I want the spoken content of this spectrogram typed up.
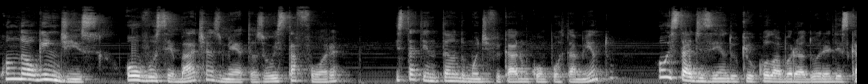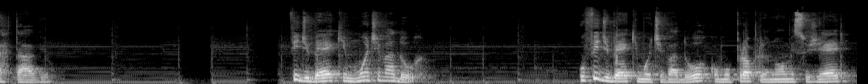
Quando alguém diz ou você bate as metas ou está fora, está tentando modificar um comportamento ou está dizendo que o colaborador é descartável? Feedback motivador. O feedback motivador, como o próprio nome sugere,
